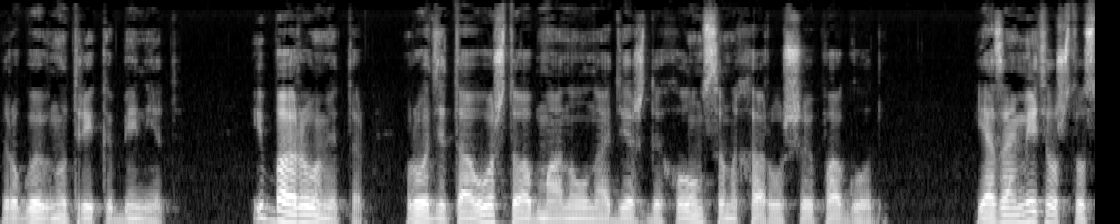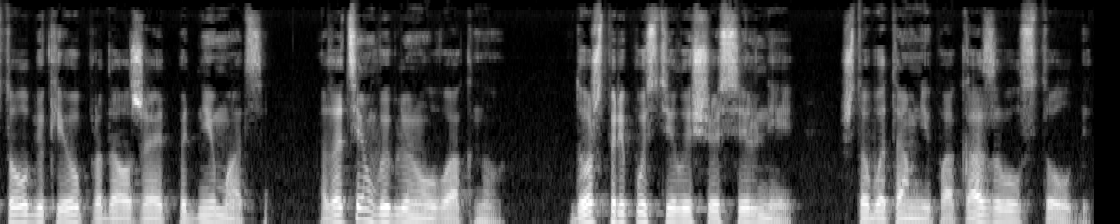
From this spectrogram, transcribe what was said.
другой внутри кабинета. И барометр, вроде того, что обманул надежды Холмса на хорошую погоду. Я заметил, что столбик его продолжает подниматься, а затем выглянул в окно. Дождь припустил еще сильнее, чтобы там не показывал столбик.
